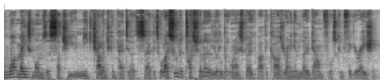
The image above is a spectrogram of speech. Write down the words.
what makes Monza such a unique challenge compared to other circuits? Well, I sort of touched on it a little bit when I spoke about the cars running in low downforce configuration.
